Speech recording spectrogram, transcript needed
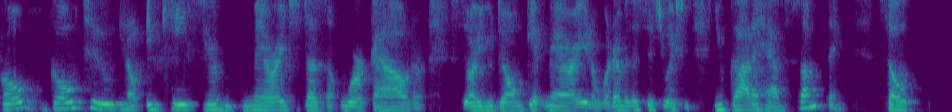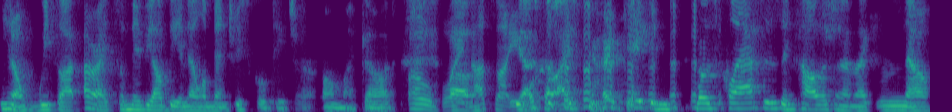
Go go to, you know, in case your marriage doesn't work out or or you don't get married or whatever the situation, you got to have something. So, you know, we thought, all right, so maybe I'll be an elementary school teacher. Oh my God. Oh boy, um, that's not you. Yeah. So I started taking those classes in college and I'm like, no,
